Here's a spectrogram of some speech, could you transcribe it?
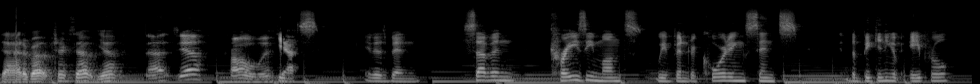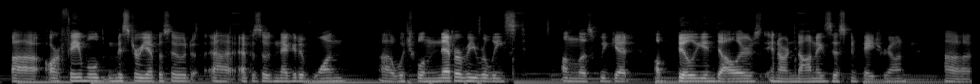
That about checks out. Yeah. That yeah, probably. Yes, it has been seven crazy months. We've been recording since the beginning of April. Uh, our fabled mystery episode, uh, episode negative one, uh, which will never be released unless we get a billion dollars in our non-existent Patreon. Uh,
